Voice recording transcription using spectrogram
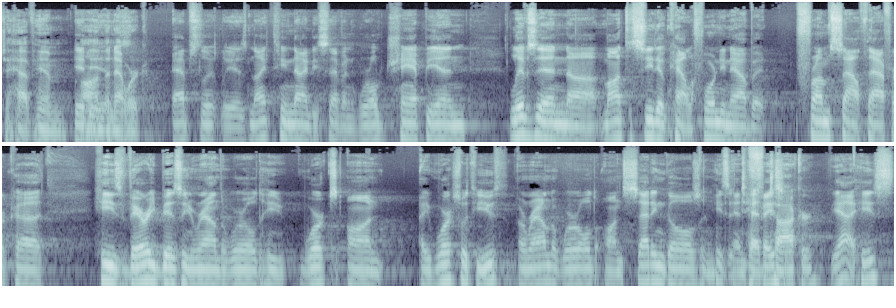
to have him It on the network. Absolutely is. 1997 world champion. Lives in uh, Montecito, California now, but from South Africa. He's very busy around the world. He works on. He works with youth around the world on setting goals and He's a and TED face- talker. Yeah, he's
